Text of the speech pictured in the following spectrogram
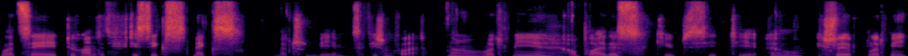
let's say 256 megs that should be sufficient for that. Now let me apply this kubectl. Actually, let me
